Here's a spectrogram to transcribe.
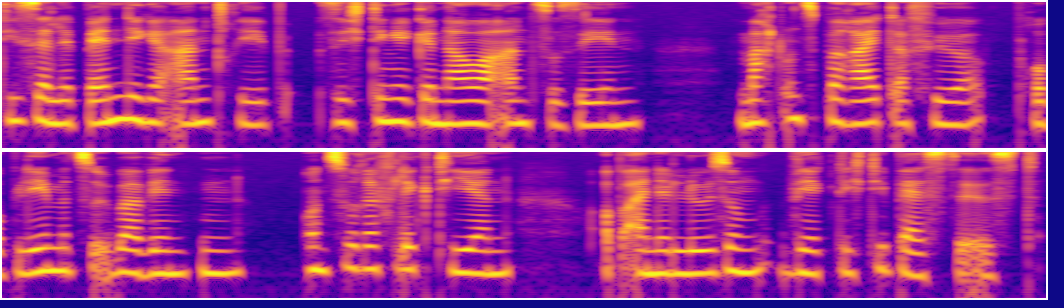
Dieser lebendige Antrieb, sich Dinge genauer anzusehen, macht uns bereit dafür, Probleme zu überwinden und zu reflektieren, ob eine Lösung wirklich die beste ist.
